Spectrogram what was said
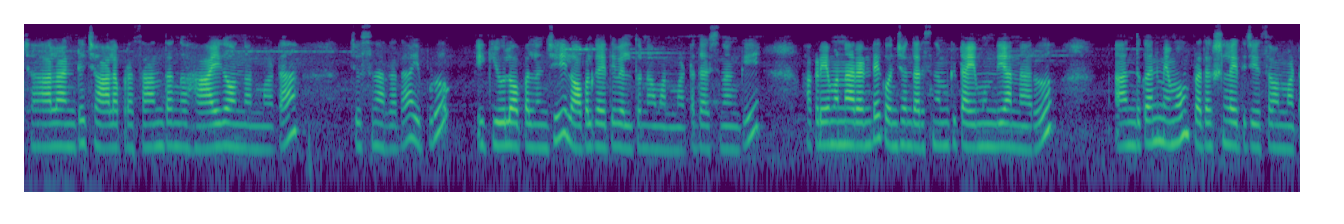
చాలా అంటే చాలా ప్రశాంతంగా హాయిగా ఉందన్నమాట. చూస్తున్నారు కదా ఇప్పుడు ఈ క్యూ లోపల నుంచి లోపలికి అయితే వెళ్తున్నాం అనమాట దర్శనానికి అక్కడ ఏమన్నారంటే కొంచెం దర్శనంకి టైం ఉంది అన్నారు. అందుకని మేము ప్రదక్షిణలు అయితే చేసాం అనమాట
